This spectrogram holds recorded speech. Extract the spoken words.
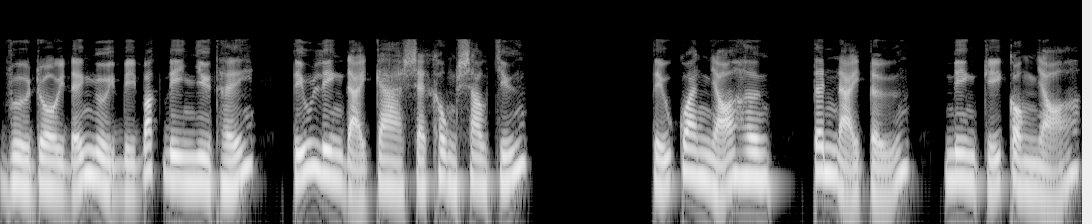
Vừa rồi để người bị bắt đi như thế, Tiếu Liên đại ca sẽ không sao chứ. Tiểu quan nhỏ hơn, tên nại tử, niên kỷ còn nhỏ,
